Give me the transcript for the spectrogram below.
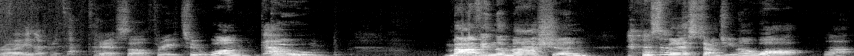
Right. in a protector? Okay, so three, two, one, Go. boom! Marvin the Martian from Space Jam. Do you know what? What?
